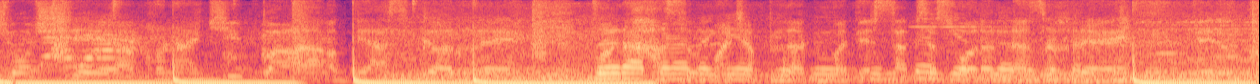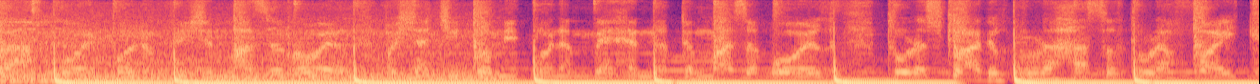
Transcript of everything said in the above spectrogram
जोशे म्हणायची बाळा अभ्यास कर रे तर पण आपण हसू आता माझ्या गेम ब्लड बघू. मध्ये कोणत्या सक्सेस वर गेमला नजर बघू रे शकतो? मिडल क्लास बॉय Hardle through the hustle, through the fight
